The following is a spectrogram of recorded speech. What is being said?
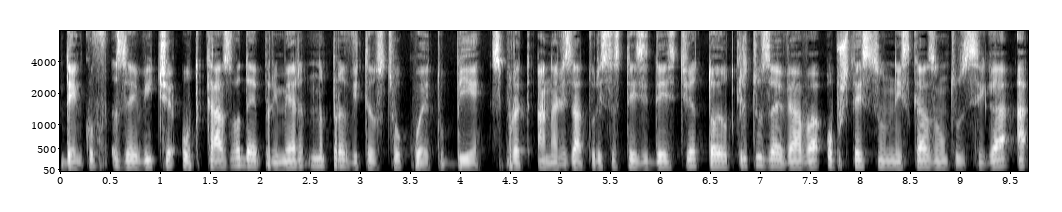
Денков заяви, че отказва да е пример на правителство, което бие. Според анализатори с тези действия, той открито заявява обществено неизказаното за сега, а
